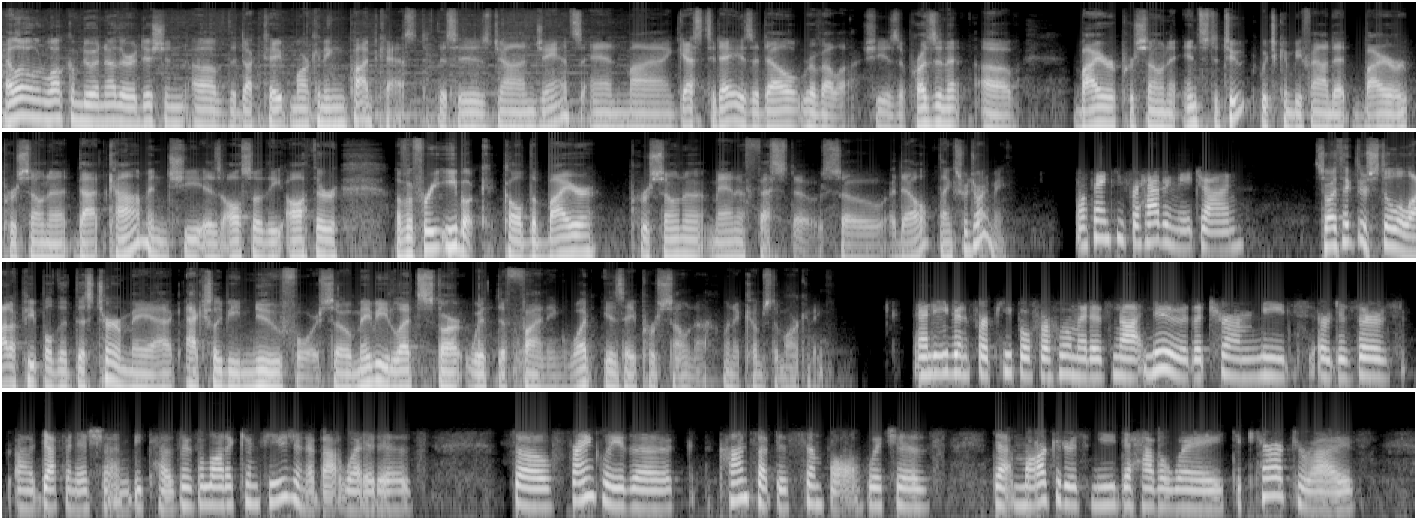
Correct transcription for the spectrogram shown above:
Hello and welcome to another edition of the Duct Tape Marketing Podcast. This is John Jantsch, and my guest today is Adele Revella. She is the president of Buyer Persona Institute, which can be found at buyerpersona.com, and she is also the author of a free ebook called The Buyer Persona Manifesto. So, Adele, thanks for joining me. Well, thank you for having me, John. So I think there's still a lot of people that this term may ac- actually be new for. So maybe let's start with defining what is a persona when it comes to marketing. And even for people for whom it is not new, the term needs or deserves uh, definition because there's a lot of confusion about what it is. So frankly, the concept is simple, which is that marketers need to have a way to characterize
